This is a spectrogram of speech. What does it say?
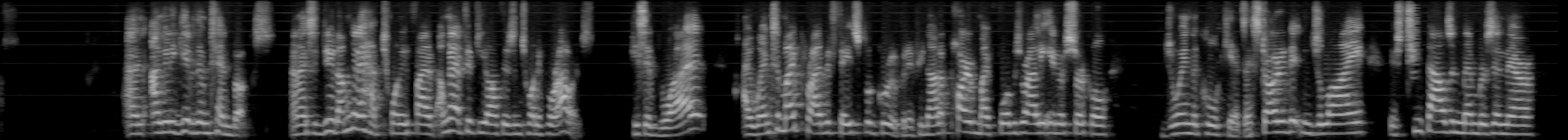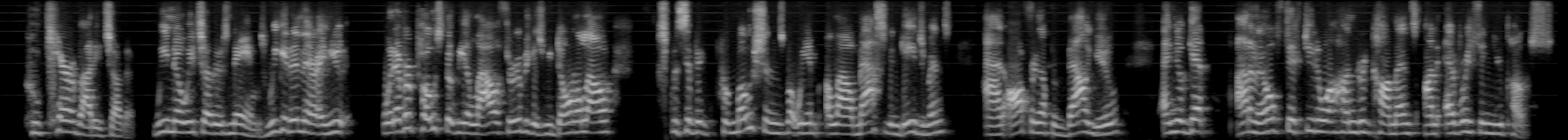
And I'm going to give them 10 books. And I said, Dude, I'm going to have 25, I'm going to have 50 authors in 24 hours. He said, What? I went to my private Facebook group. And if you're not a part of my Forbes Riley Inner Circle, join the cool kids. I started it in July. There's 2,000 members in there who care about each other. We know each other's names. We get in there and you, whatever post that we allow through, because we don't allow specific promotions, but we allow massive engagement and offering up of value. And you'll get, I don't know, 50 to 100 comments on everything you post.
